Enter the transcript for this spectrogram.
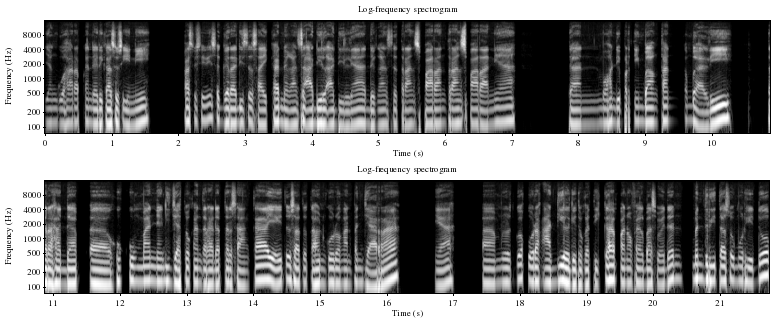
Yang gua harapkan dari kasus ini, kasus ini segera diselesaikan dengan seadil-adilnya, dengan setransparan-transparannya dan mohon dipertimbangkan kembali terhadap uh, hukuman yang dijatuhkan terhadap tersangka yaitu satu tahun kurungan penjara ya. Uh, menurut gue kurang adil gitu ketika Pak Novel Baswedan menderita seumur hidup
